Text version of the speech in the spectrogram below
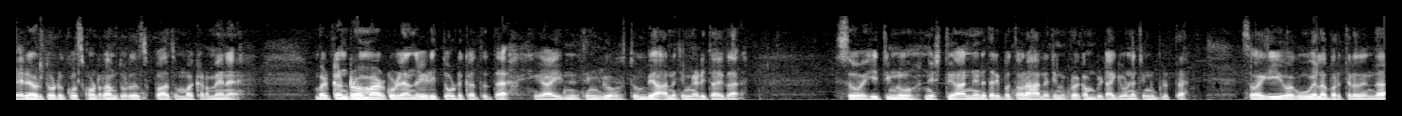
ಬೇರೆಯವ್ರ ತೋಟಕ್ಕೆ ಹೋಸ್ಕೊಂಡ್ರೆ ನಮ್ಮ ತೋಟದ ಸ್ವಲ್ಪ ತುಂಬ ಕಡಿಮೆನೇ. ಬಟ್ ಕಂಟ್ರೋಲ್ ಮಾಡ್ಕೊಳ್ಳಿ ಅಂದರೆ ಇಡೀ ತೋಟಕ್ಕೆ ಹತ್ತುತ್ತೆ. ಈಗ ಐದನೇ ತಿಂಗಳು ತುಂಬಿ ಆರನೇ ತಿಂಗಳು ನಡೀತಾ ಇದೆ. ಸೊ ಈ ತಿಂಗಳು ನೆಕ್ಸ್ಟ್ ಹನ್ನೆರಡು ತಾರೀಕು ಬರ್ತವ್ರೆ ಆರನೇ ತಿಂಗಳು ಕೂಡ ಕಂಪ್ಲೀಟ್ ಆಗಿ ಏಳನೇ ತಿಂಗಳು ಬಿಡುತ್ತೆ. ಸೊ ಹಾಗೆ ಇವಾಗ ಹೂವೆಲ್ಲ ಬರ್ತಿರೋದ್ರಿಂದ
